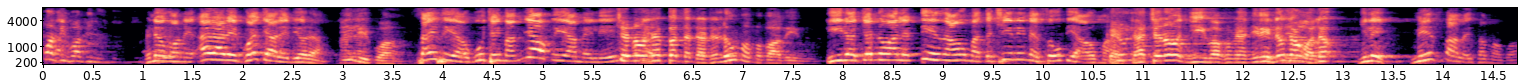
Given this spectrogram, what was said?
ပွားစီပွားစီမင်းတို့ကောင်းနေအဲ့ဒါတွေခွက်ကြတယ်ပြောတာဒီလေကွာစိုင်းစရာကိုချိန်မှာမြောက်ပေးရမယ်လေကျွန်တော်နဲ့ပတ်သက်တာတလုံးမှမပါသေးဘူးဒီတော့ကျွန်တော်ကလည်းတင်စားအောင်မှာတချင်းလေးနဲ့စိုးပြအောင်မှာကဲဒါကျွန်တော်ညီပါခင်ဗျာညီလေးလောက်ဆောင်ပါလောက်ညီလေးမင်းစလိုက်စမ်းပါကွာ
